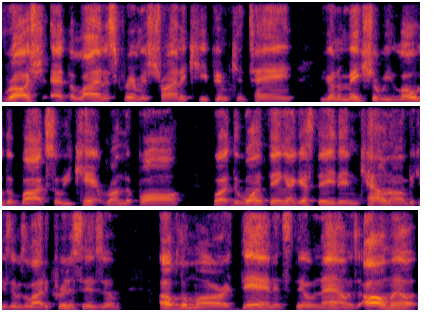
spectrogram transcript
rush at the line of scrimmage, trying to keep him contained. We're going to make sure we load the box so he can't run the ball. But the one thing I guess they didn't count on because there was a lot of criticism of Lamar then and still now is, oh, well,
